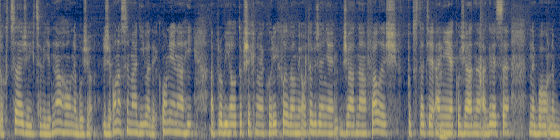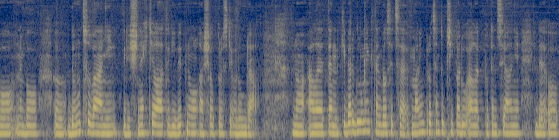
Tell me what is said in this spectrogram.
co chce, že ji chce vidět nahou, nebo že, že ona se má dívat, jak on je nahý. A probíhalo to všechno jako rychle, velmi otevřeně, žádná faleš, v podstatě ani jako žádná agrese nebo, nebo, nebo uh, donucování. Když nechtěla, tak ji vypnul a šel prostě o dům dál. No, ale ten kybergrooming, ten byl sice v malém procentu případů, ale potenciálně jde o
